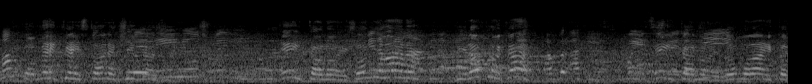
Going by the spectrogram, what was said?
Como é que é a história aqui, Brasil? Joelhinho, joelhinho. Eita, nós, vamos Vira lá, né? Virar pra cá? Aqui, põe esse Eita, nós, aqui. vamos lá então,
